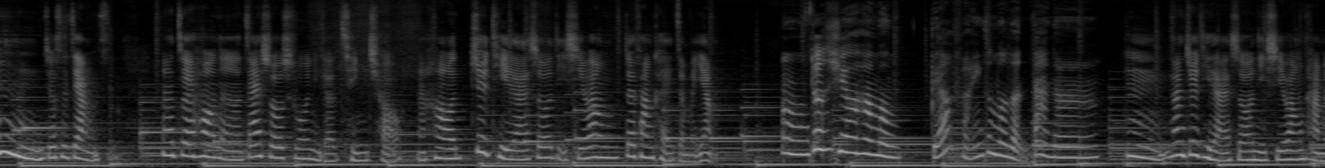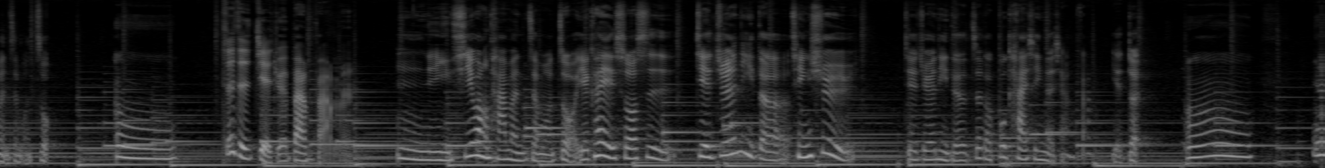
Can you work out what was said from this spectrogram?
嗯，就是这样子。那最后呢，再说出你的请求，然后具体来说，你希望对方可以怎么样？嗯，就是希望他们。不要反应这么冷淡啊！嗯，那具体来说，你希望他们怎么做？嗯，这是解决办法吗？嗯，你希望他们怎么做？也可以说是解决你的情绪，解决你的这个不开心的想法，也对。嗯，那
